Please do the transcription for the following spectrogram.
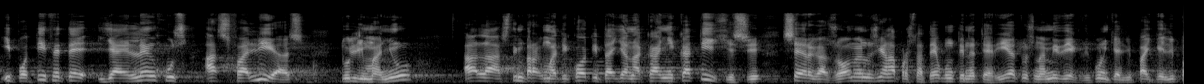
υποτίθεται για ελέγχους ασφαλείας του λιμανιού αλλά στην πραγματικότητα για να κάνει κατήχηση σε εργαζόμενους, για να προστατεύουν την εταιρεία τους, να μην διεκδικούν κλπ. κλπ.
